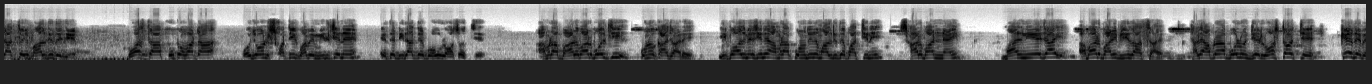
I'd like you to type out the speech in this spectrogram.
যাচ্ছে ওই মাল দিতে যে। বস্তা, ফুটো ফাটা ওজন সঠিকভাবে মিলছে না, এতে ডিলারদের বহু লস হচ্ছে। আমরা বারবার বলছি, কোনো কাজ হয় ইপজ মেশিনে আমরা কোনোদিনই মাল দিতে পারছি নি, সার্ভার নেয় মাল নিয়ে যায় আবার বাড়ি ফিরে আসতে হয়। তাহলে আপনারা বলুন, যে লসটা হচ্ছে, কে দেবে?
